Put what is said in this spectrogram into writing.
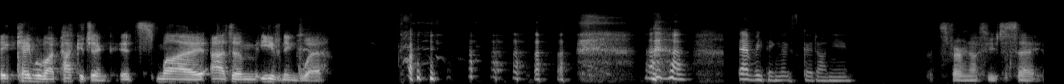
It came with my packaging. It's my Adam evening wear. Everything looks good on you. It's very nice of you to say.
